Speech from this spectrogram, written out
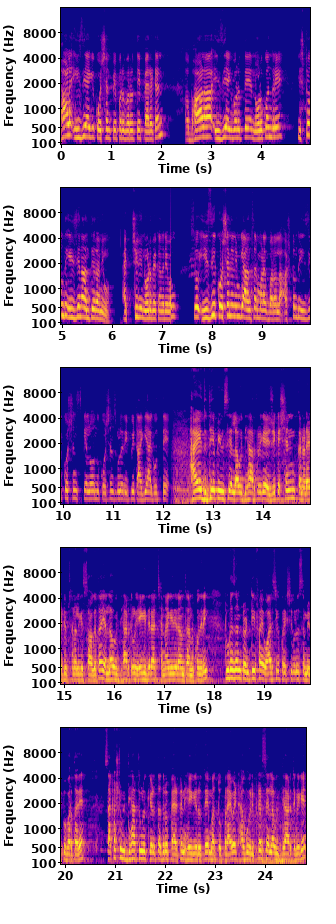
ಭಾಳ ಈಸಿಯಾಗಿ ಕ್ವಶನ್ ಪೇಪರ್ ಬರುತ್ತೆ ಪ್ಯಾರಟನ್. ಭಾಳ ಈಸಿಯಾಗಿ ಬರುತ್ತೆ. ನೋಡ್ಕೊಂಡ್ರೆ ಇಷ್ಟೊಂದು ಈಸಿನ ಅಂತೀರ ನೀವು? ಆ್ಯಕ್ಚುಲಿ ನೋಡ್ಬೇಕಂದ್ರೆ ಇವಾಗ. ಸೊ, ಈಸಿ ಕ್ವಶನ್ ನಿಮಗೆ ಆನ್ಸರ್ ಮಾಡೋಕೆ ಬರಲ್ಲ. ಅಷ್ಟೊಂದು ಈಸಿ ಕ್ವಶನ್ಸ್, ಕೆಲವೊಂದು ಕ್ವಶನ್ಸ್ಗಳು ರಿಪೀಟ್ ಆಗಿ ಆಗುತ್ತೆ. ಹಾಯ್ ದ್ವಿತೀಯ ಪಿ ಯು ಸಿ ಎಲ್ಲ ವಿದ್ಯಾರ್ಥಿಗಳಿಗೆ ಎಜುಕೇಷನ್, ಕನ್ನಡ ಯೂಟ್ಯೂಬ್ ಚಾನಲ್ಗೆ ಸ್ವಾಗತ. ಎಲ್ಲ ವಿದ್ಯಾರ್ಥಿಗಳು ಹೇಗಿದ್ದೀರಾ, ಚೆನ್ನಾಗಿದ್ದೀರಾ ಅಂತ ಅನ್ಕೊಂಡಿನಿ. ಟೂ ತೌಸಂಡ್ ಟ್ವೆಂಟಿ ಫೈವ್ ವಾರ್ಷಿಕ ಪರೀಕ್ಷೆಗಳು ಸಮೀಪ ಬರ್ತವೆ ಸಾಕಷ್ಟು ವಿದ್ಯಾರ್ಥಿಗಳು ಕೇಳ್ತಾ ಪ್ಯಾರ್ಟನ್ ಹೇಗಿರುತ್ತೆ ಮತ್ತು ಪ್ರೈವೇಟ್ ಹಾಗೂ ರಿಪ್ಟರ್ಸ್ ಎಲ್ಲ ವಿದ್ಯಾರ್ಥಿಗಳಿಗೆ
